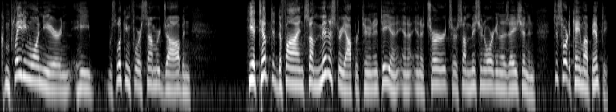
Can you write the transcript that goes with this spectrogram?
completing one year, and he was looking for a summer job, and he attempted to find some ministry opportunity in, in, a, in a church or some mission organization, and just sort of came up empty.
